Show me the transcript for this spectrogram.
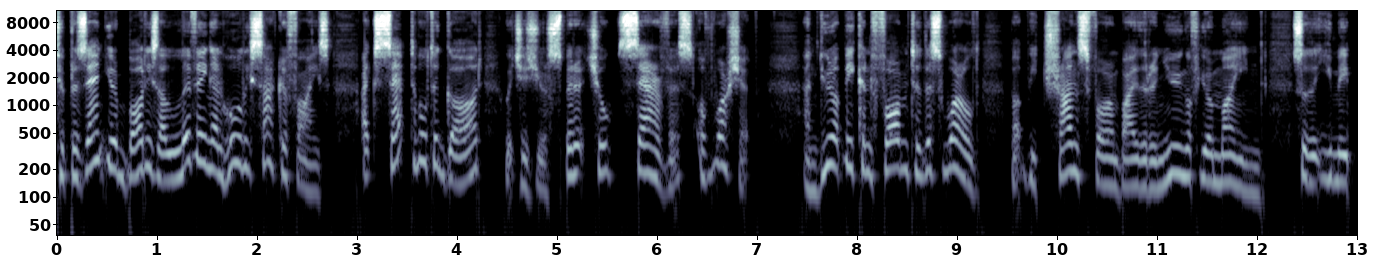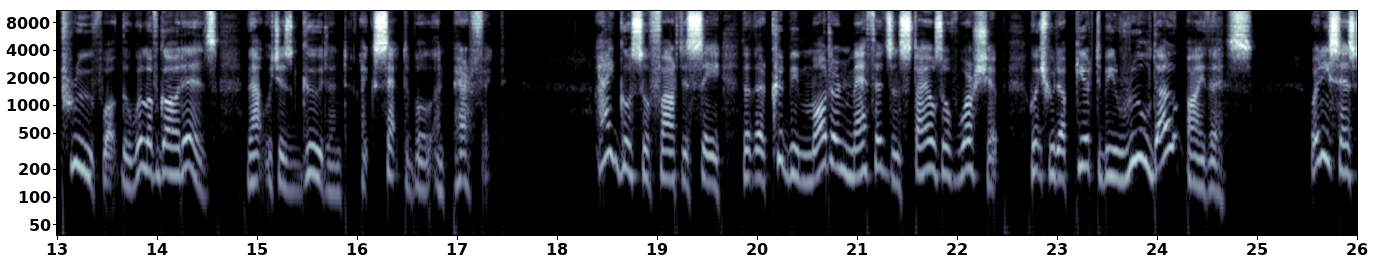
to present your bodies a living and holy sacrifice, acceptable to God, which is your spiritual service of worship. And do not be conformed to this world, but be transformed by the renewing of your mind, so that you may prove what the will of God is, that which is good and acceptable and perfect. I go so far to say that there could be modern methods and styles of worship which would appear to be ruled out by this. When he says,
